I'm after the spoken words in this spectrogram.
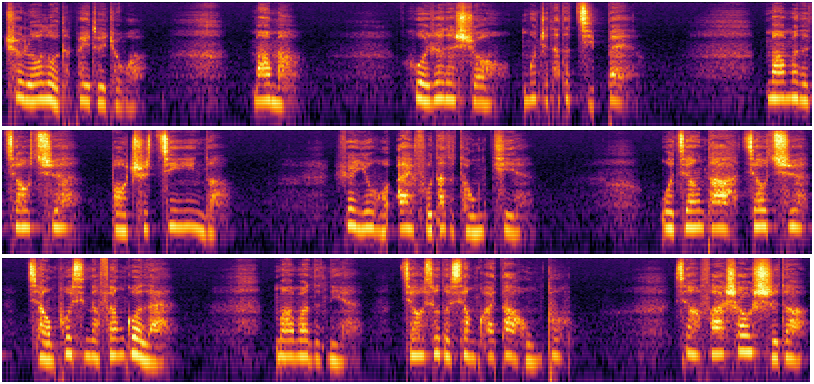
赤裸裸的背对着我。妈妈，火热的手摸着她的脊背。妈妈的娇躯保持坚硬的，任由我爱抚她的酮体。我将她娇躯强迫性的翻过来，妈妈的脸娇羞的像块大红布，像发烧时的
